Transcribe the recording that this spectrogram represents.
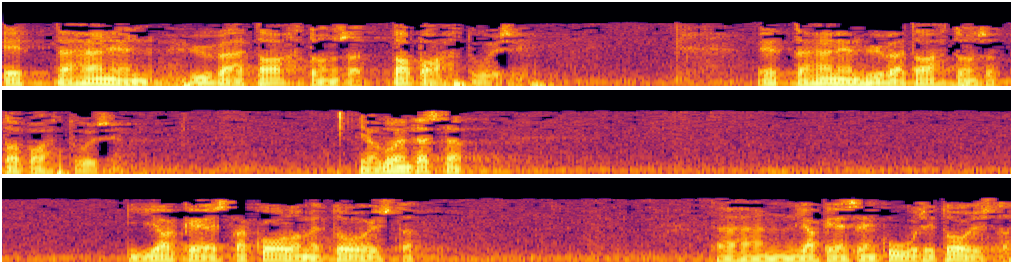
että hänen hyvä tahtonsa tapahtuisi. Että hänen hyvä tahtonsa tapahtuisi. Ja luen tästä jakeesta 13 tähän jakeeseen 16.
